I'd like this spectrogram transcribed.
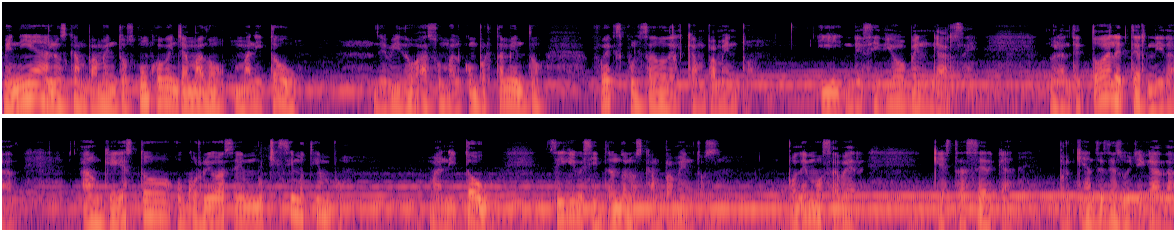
venía a los campamentos un joven llamado Manitou. Debido a su mal comportamiento, fue expulsado del campamento y decidió vengarse. Durante toda la eternidad, aunque esto ocurrió hace muchísimo tiempo, Manitou sigue visitando los campamentos. Podemos saber que está cerca porque antes de su llegada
